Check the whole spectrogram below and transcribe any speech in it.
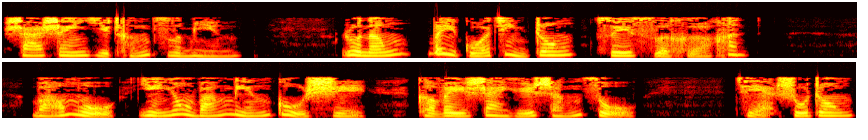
杀身已成子名。”若能为国尽忠，虽死何恨？王母引用王陵故事，可谓善于省祖。解书中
